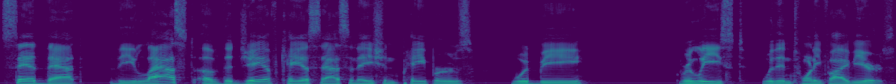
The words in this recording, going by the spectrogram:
said that the last of the JFK assassination papers would be released within 25 years.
